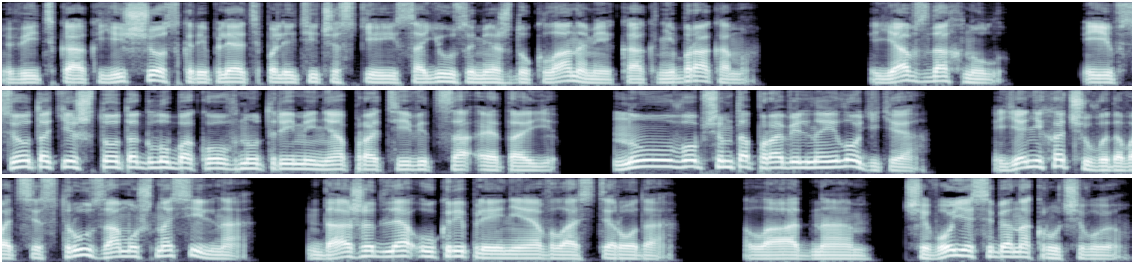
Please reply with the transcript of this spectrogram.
Ведь как еще скреплять политические союзы между кланами, как не браком? Я вздохнул. И все-таки что-то глубоко внутри меня противится этой Ну, в общем-то, правильной логике. Я не хочу выдавать сестру замуж насильно, даже для укрепления власти рода. Ладно, чего я себя накручиваю?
